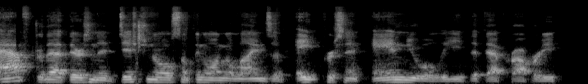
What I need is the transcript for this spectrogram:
after that, there's an additional something along the lines of 8% annually that that property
